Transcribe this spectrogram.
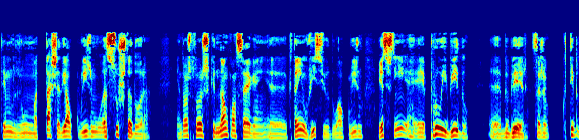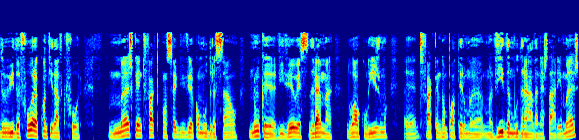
temos uma taxa de alcoolismo assustadora. Então as pessoas que não conseguem, uh, que têm o vício do alcoolismo, esses sim é, é proibido uh, beber, seja que tipo de bebida for, a quantidade que for. Mas quem de facto consegue viver com moderação, nunca viveu esse drama do alcoolismo, uh, de facto então pode ter uma, uma vida moderada nesta área. Mas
